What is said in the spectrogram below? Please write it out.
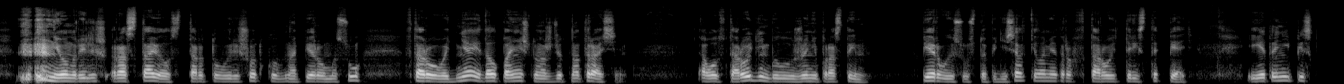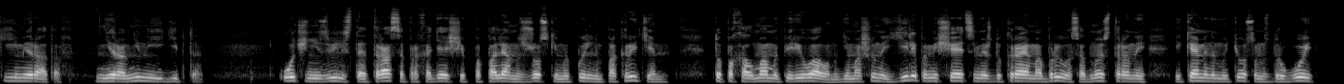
и он лишь расставил стартовую решетку на первом ИСУ второго дня и дал понять, что нас ждет на трассе. А вот второй день был уже непростым. Первый ИСУ 150 километров, второй 305. И это не пески Эмиратов, не равнины Египта. Очень извилистая трасса, проходящая по полям с жестким и пыльным покрытием, то по холмам и перевалам, где машина еле помещается между краем обрыва с одной стороны и каменным утесом с другой,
